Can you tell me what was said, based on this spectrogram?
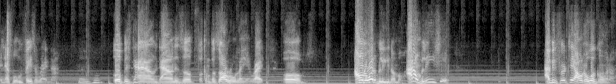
And that's what we're facing right now hmm up is down, down is up. Fucking bizarro land, right? Um, I don't know what to believe no more. I don't believe shit. I be the first to tell you, I don't know what's going on.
